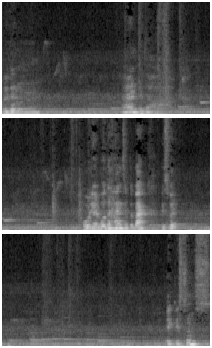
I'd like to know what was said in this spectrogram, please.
Breathe in and breathe out. hold your both the hands at the back this way. Take distance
